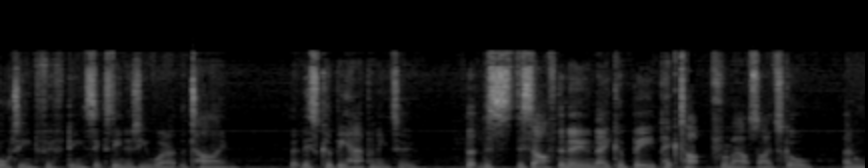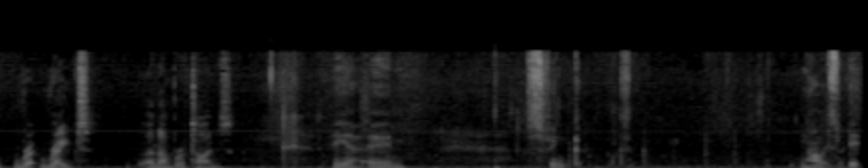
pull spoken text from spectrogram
14, 15, 16 as you were at the time, that this could be happening to. That this, this afternoon they could be picked up from outside school and ra- raped a number of times. Yeah, um, I just think now it's it,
